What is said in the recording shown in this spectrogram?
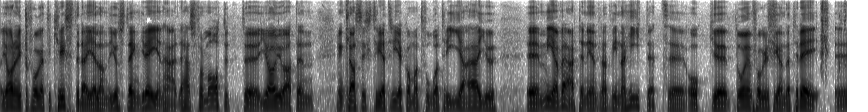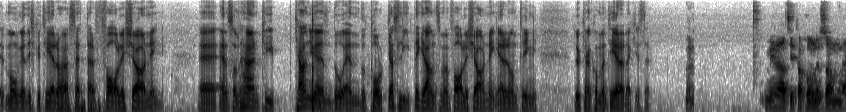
Jag har en liten fråga till Christer där gällande just den grejen här. Det här formatet eh, gör ju att en, en klassisk 3-3,2 3 är ju eh, mer värt än egentligen att vinna hitet. Eh, och eh, då är en fråga lite grann där till dig. Eh, många diskuterar, har jag sett där, farlig körning. Eh, en sån här typ kan ju ändå, ändå tolkas lite grann som en farlig körning. Är det någonting du kan kommentera där, Christer? Menar situationer som eh,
